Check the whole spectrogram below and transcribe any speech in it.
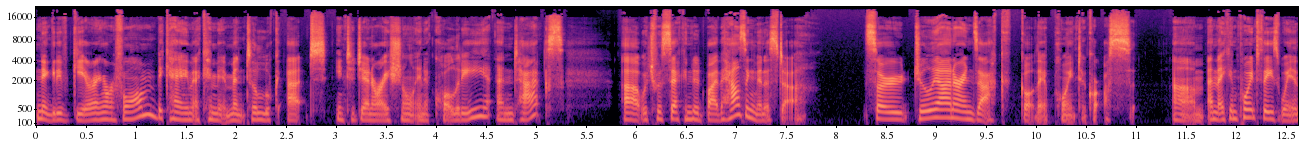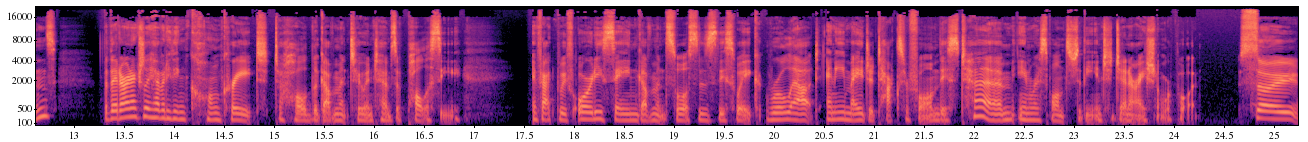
Negative gearing reform became a commitment to look at intergenerational inequality and tax, uh, which was seconded by the housing minister. So Juliana and Zach got their point across, um, and they can point to these wins, but they don't actually have anything concrete to hold the government to in terms of policy. In fact, we've already seen government sources this week rule out any major tax reform this term in response to the intergenerational report. So,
